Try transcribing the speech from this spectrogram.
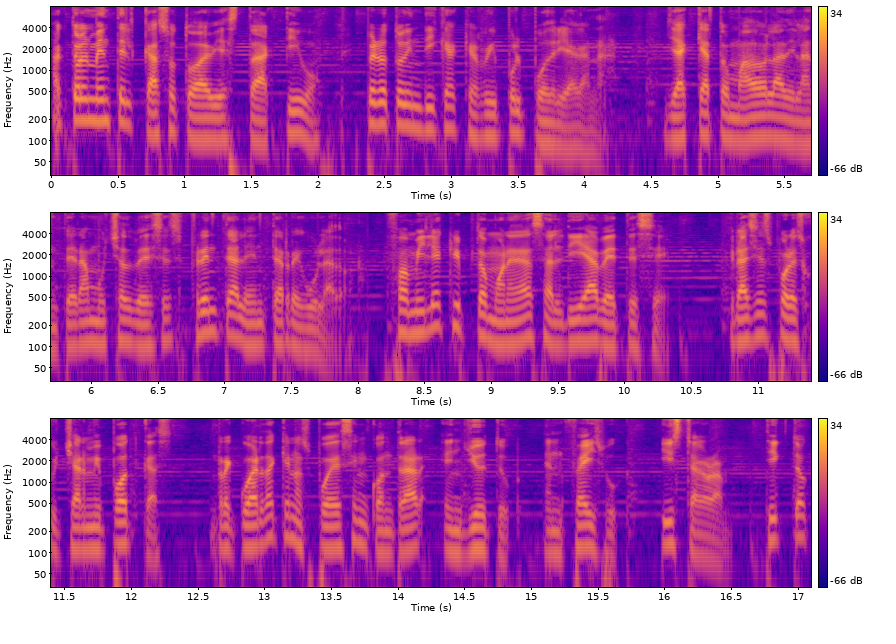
Actualmente el caso todavía está activo, pero todo indica que Ripple podría ganar, ya que ha tomado la delantera muchas veces frente al ente regulador. Familia Criptomonedas al Día BTC. Gracias por escuchar mi podcast. Recuerda que nos puedes encontrar en YouTube, en Facebook, Instagram, TikTok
